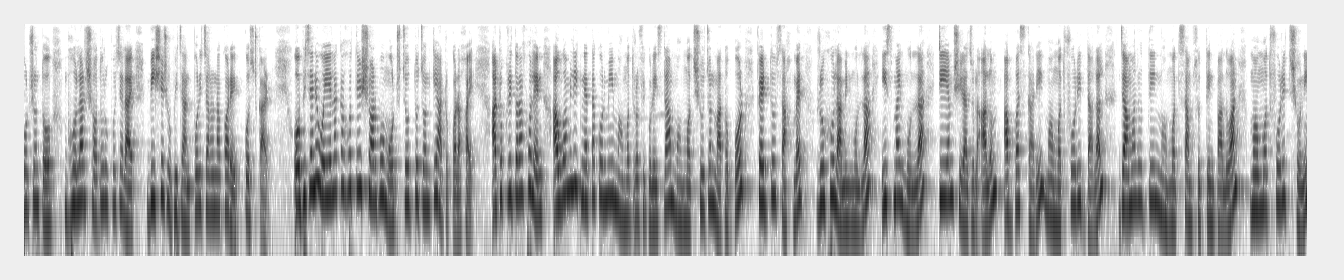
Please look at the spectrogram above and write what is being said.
পর্যন্ত ভোলার সদর উপজেলায় বিশেষ অভিযান পরিচালনা করে কোস্টগার্ড অভিযানে ওই এলাকা হতে সর্বমোট চোদ্দ জনকে আটক করা হয়। আটককৃতরা হলেন আওয়ামী লীগ নেতাকর্মী Mohammad Rafiqul Islam, Mohammad Sujan Matbor, Ferdous Ahmed, Ruhul Amin Molla, Ismail Molla, T M Sirajul Alam, Abbas Qari, Mohammad Farid Dalal, Jamal Uddin, Mohammad Shamsuddin Palowan, Mohammad Farid Shoni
